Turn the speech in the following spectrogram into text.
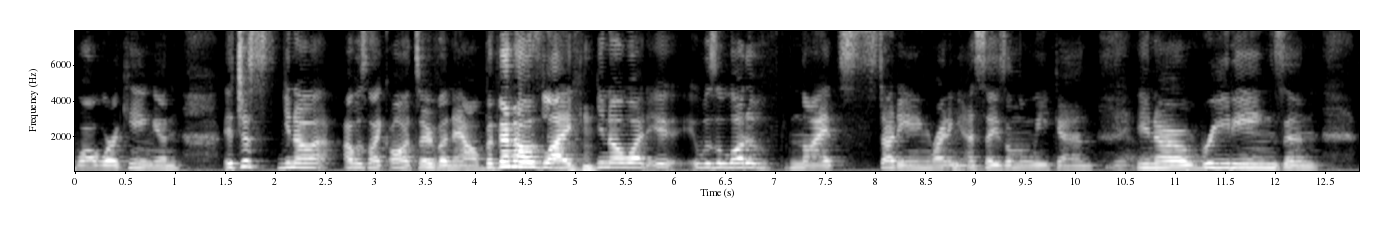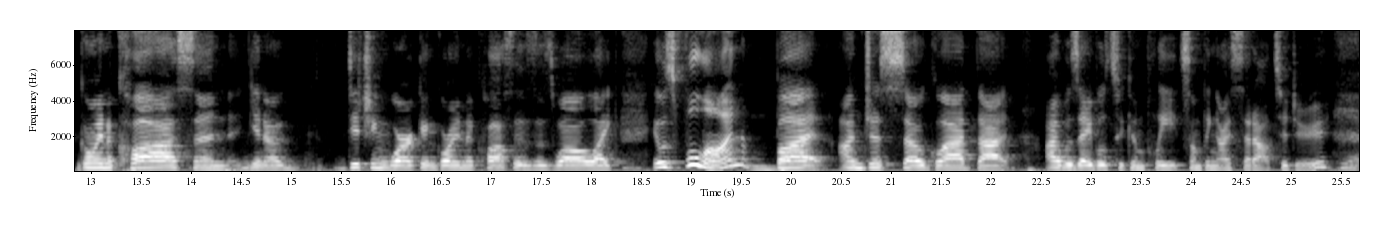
while working and it just you know I was like oh it's over now but then I was like you know what it, it was a lot of nights studying writing essays on the weekend Yeah. you know readings and going to class and you know ditching work and going to classes as well like it was full on but I'm just so glad that I was able to complete something I set out to do. Yeah.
